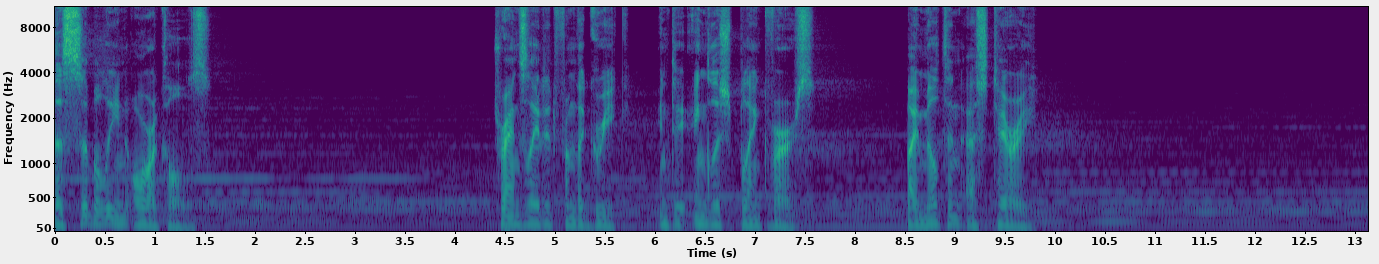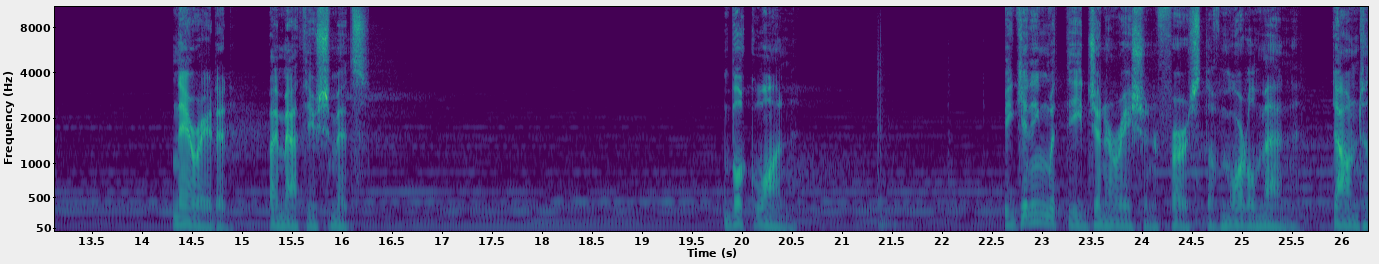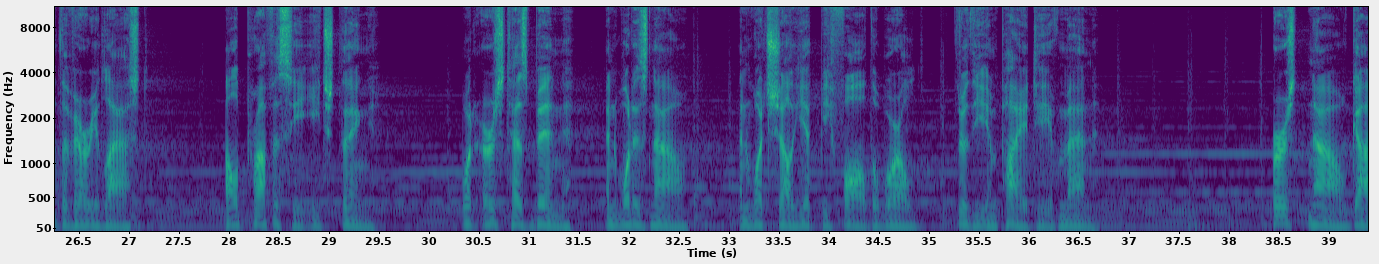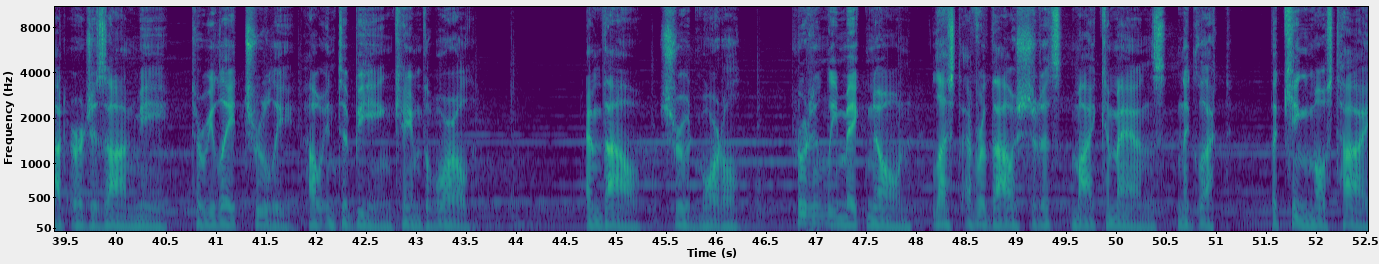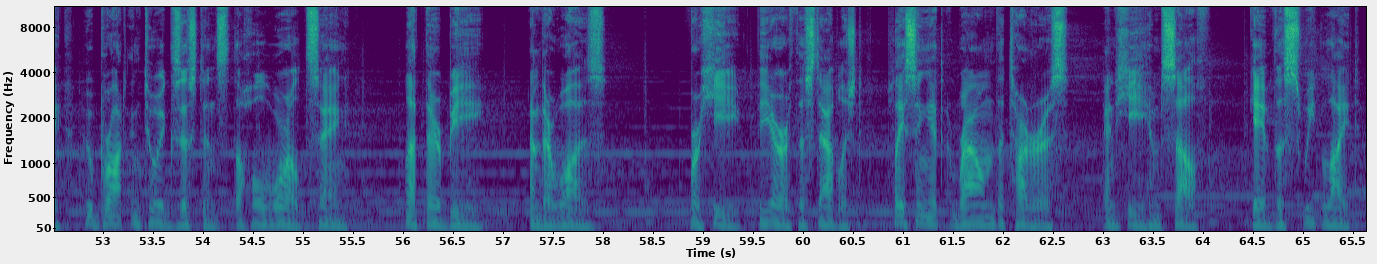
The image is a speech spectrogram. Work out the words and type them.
The Sibylline Oracles. Translated from the Greek into English blank verse by Milton S. Terry. Narrated by Matthew Schmitz. Book 1 Beginning with the generation first of mortal men, down to the very last, I'll prophesy each thing, what erst has been, and what is now, and what shall yet befall the world through the impiety of men. First now God urges on me to relate truly how into being came the world. And thou, shrewd mortal, prudently make known, lest ever thou shouldest my commands neglect the King Most High, who brought into existence the whole world, saying, Let there be, and there was. For he the earth established, placing it round the Tartarus, and he himself gave the sweet light.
